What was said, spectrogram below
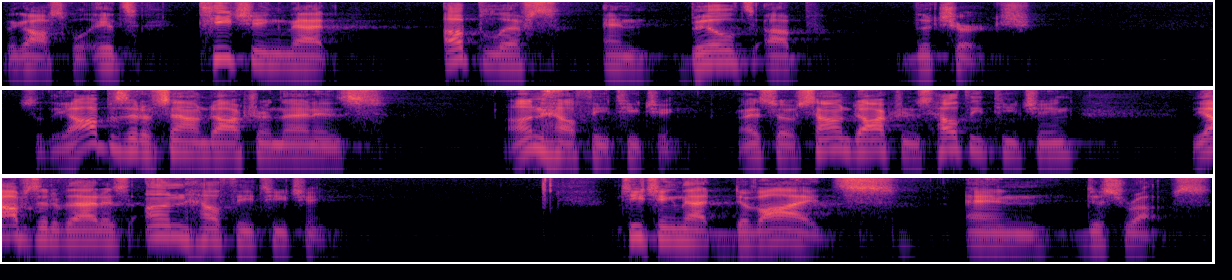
the gospel. It's teaching that uplifts and builds up the church. So the opposite of sound doctrine then is unhealthy teaching, right? So if sound doctrine is healthy teaching, the opposite of that is unhealthy teaching. Teaching that divides and disrupts,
